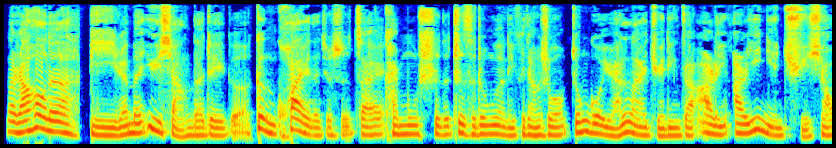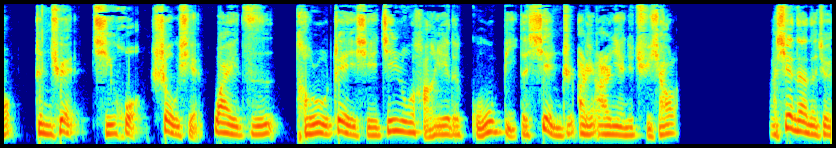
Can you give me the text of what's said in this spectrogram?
那然后呢？比人们预想的这个更快的，就是在开幕式的致辞中呢，李克强说，中国原来决定在二零二一年取消证券、期货、寿险、外资投入这些金融行业的股比的限制，二零二一年就取消了。啊，现在呢就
